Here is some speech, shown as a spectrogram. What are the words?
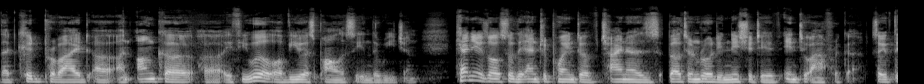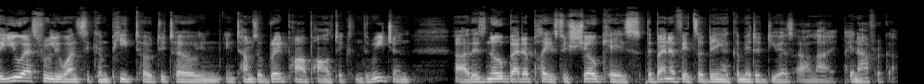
that could provide uh, an anchor, uh, if you will, of U.S. policy in the region. Kenya is also the entry point of China's Belt and Road Initiative into Africa. So if the U.S. really wants to compete toe to toe in terms of great power politics in the region, uh, there's no better place to showcase the benefits of being a committed U.S. ally in Africa.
